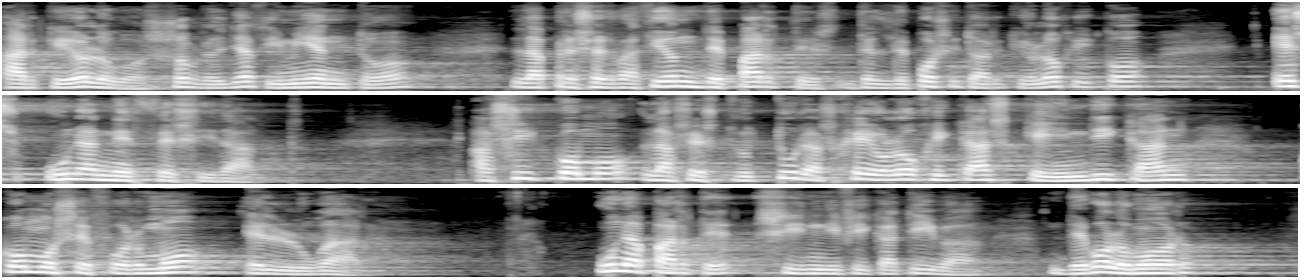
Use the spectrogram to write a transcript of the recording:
arqueólogos sobre el yacimiento, la preservación de partes del depósito arqueológico es una necesidad, así como las estructuras geológicas que indican cómo se formó el lugar. Una parte significativa de Bolomor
